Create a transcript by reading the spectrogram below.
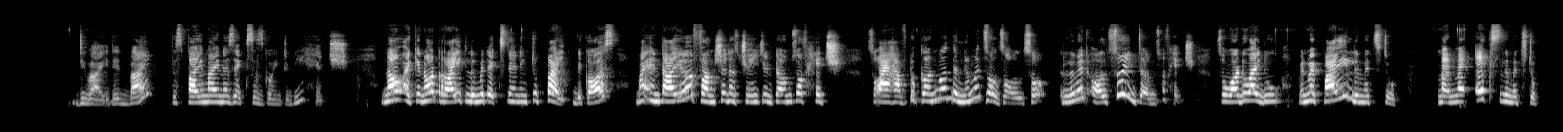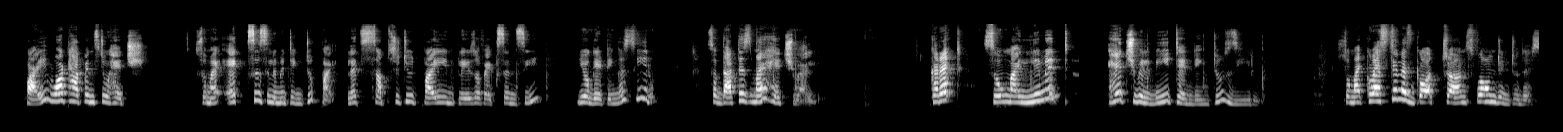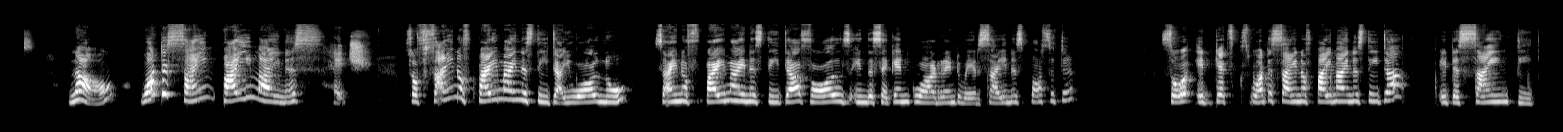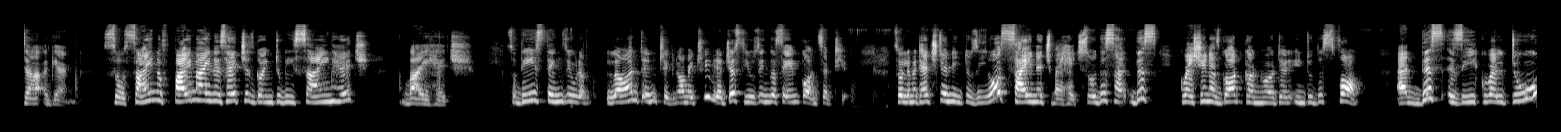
divided by this pi minus x is going to be h. Now, I cannot write limit x tending to pi because my entire function has changed in terms of h. So, I have to convert the limits also, also limit also in terms of h. So, what do I do? When my pi limits to when my x limits to pi, what happens to h? So my x is limiting to pi. Let's substitute pi in place of x and c. You're getting a 0. So that is my h value. Correct? So my limit h will be tending to 0. So my question has got transformed into this. Now, what is sine pi minus h? So sine of pi minus theta, you all know Sine of pi minus theta falls in the second quadrant where sine is positive. So it gets, what is sine of pi minus theta? It is sine theta again. So sine of pi minus h is going to be sine h by h. So these things you would have learned in trigonometry. We are just using the same concept here. So limit h tending to 0, sine h by h. So this, uh, this question has got converted into this form and this is equal to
